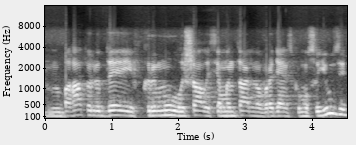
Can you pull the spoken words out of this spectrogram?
багато людей в Криму лишалися ментально в радянському Союзі.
